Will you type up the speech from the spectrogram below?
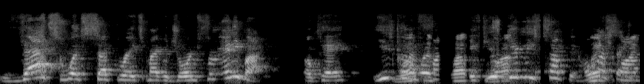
That's what separates Michael Jordan from anybody. Okay? He's going to. was- find. what- If you what- give me something, hold on a second.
